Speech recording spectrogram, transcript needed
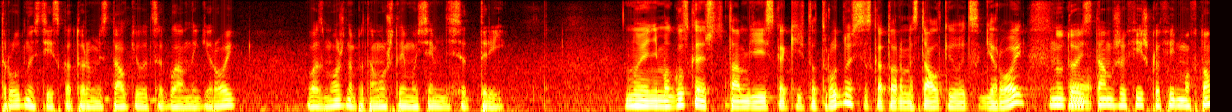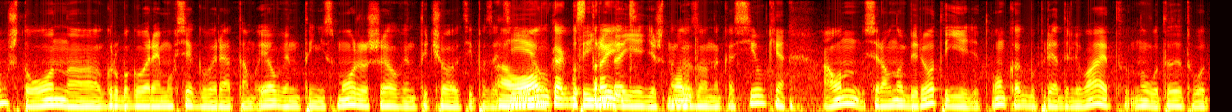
трудностей, с которыми сталкивается главный герой. Возможно, потому что ему 73. Ну, я не могу сказать, что там есть какие-то трудности, с которыми сталкивается герой. Ну, то есть там же фишка фильма в том, что он, а, грубо говоря, ему все говорят там, Элвин, ты не сможешь, Элвин, ты что, типа, затеял, а он как бы ты стрейт. не доедешь на он... газонокосилке, а он все равно берет и едет. Он как бы преодолевает, ну, вот этот вот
